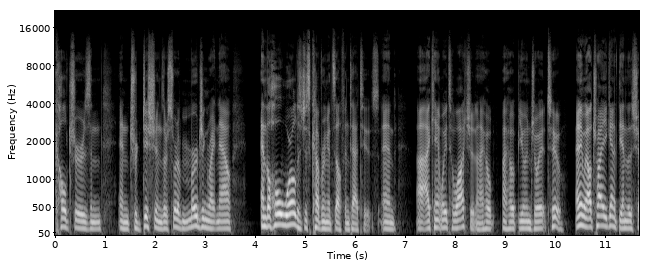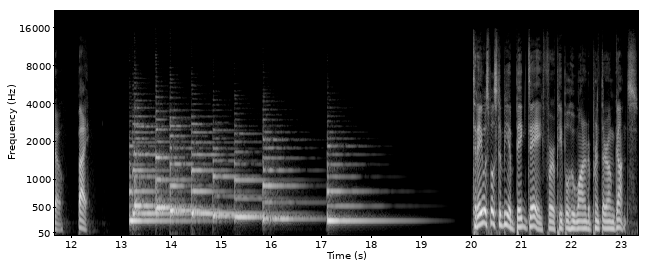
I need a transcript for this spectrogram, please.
cultures and and traditions are sort of merging right now and the whole world is just covering itself in tattoos and uh, I can't wait to watch it and I hope I hope you enjoy it too. Anyway, I'll try again at the end of the show. Bye. Today was supposed to be a big day for people who wanted to print their own guns.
